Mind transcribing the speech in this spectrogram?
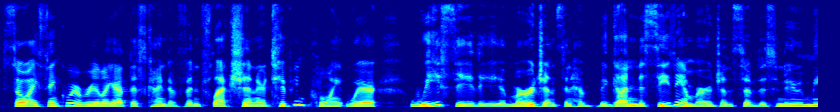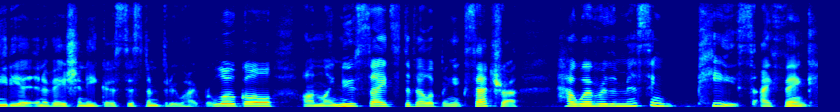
So I think we're really at this kind of inflection or tipping point where we see the emergence and have begun to see the emergence of this new media innovation ecosystem through hyperlocal, online news sites developing, etc. However, the missing piece, I think,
